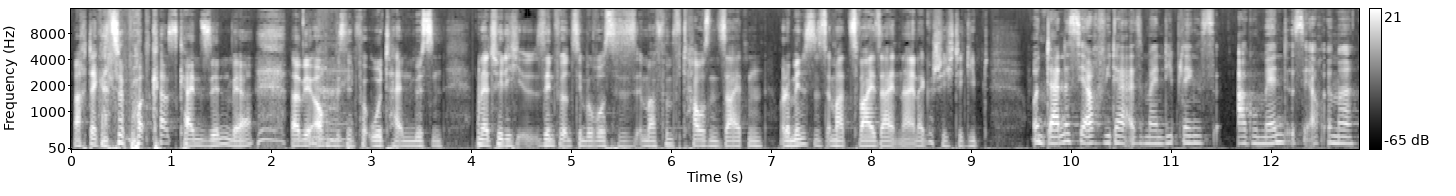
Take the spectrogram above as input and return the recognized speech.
macht der ganze Podcast keinen Sinn mehr, weil wir auch ein Nein. bisschen verurteilen müssen. Und natürlich sind wir uns dem bewusst, dass es immer 5000 Seiten oder mindestens immer zwei Seiten einer Geschichte gibt. Und dann ist ja auch wieder, also mein Lieblingsargument ist ja auch immer,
